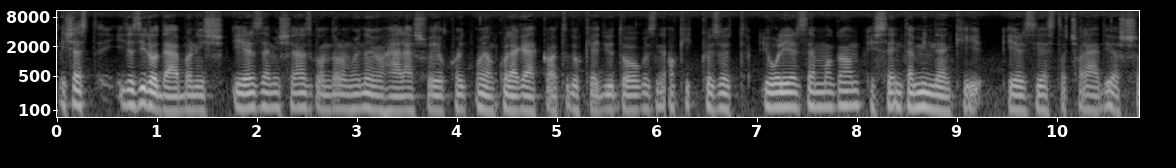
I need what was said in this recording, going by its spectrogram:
És ezt így az irodában is érzem, és én azt gondolom, hogy nagyon hálás vagyok, hogy olyan kollégákkal tudok együtt dolgozni, akik között jól érzem magam, és szerintem mindenki érzi ezt a családias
